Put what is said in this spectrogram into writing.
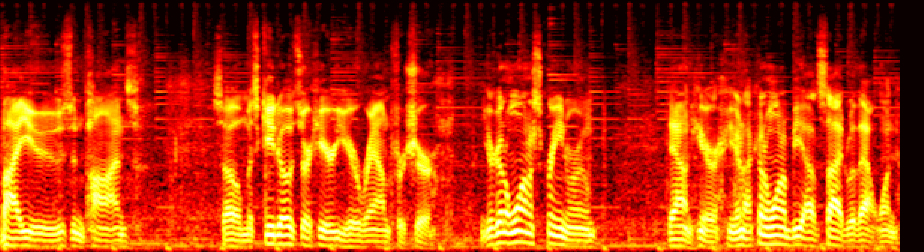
bayous and ponds. So mosquitoes are here year round for sure. You're gonna want a screen room down here. You're not gonna wanna be outside without one.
